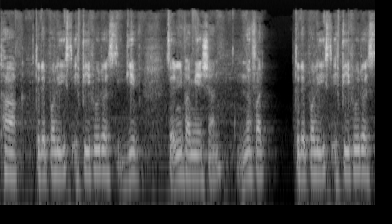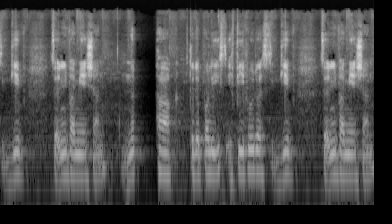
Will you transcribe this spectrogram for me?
talk to the police, if people would just give certain information, enough of to the police if people just give certain information, not talk to the police if people just give certain information,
